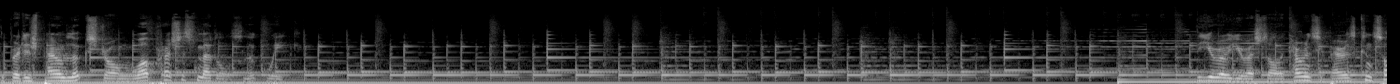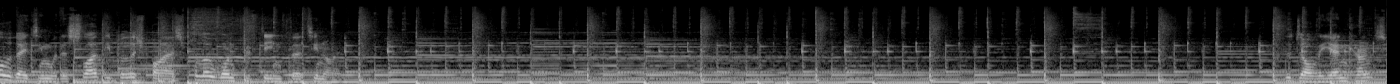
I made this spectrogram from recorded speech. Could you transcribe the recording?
The British pound looks strong while precious metals look weak. The euro US dollar currency pair is consolidating with a slightly bullish bias below 115.39. The dollar yen currency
